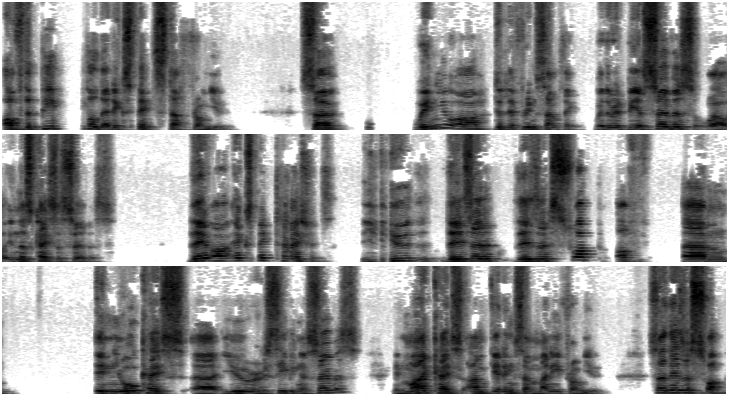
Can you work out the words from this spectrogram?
of the people that expect stuff from you. So when you are delivering something, whether it be a service, well, in this case, a service, there are expectations. You there's a there's a swap of um, in your case, uh, you receiving a service. In my case, I'm getting some money from you. So there's a swap.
